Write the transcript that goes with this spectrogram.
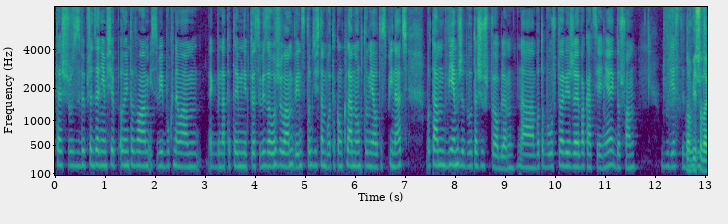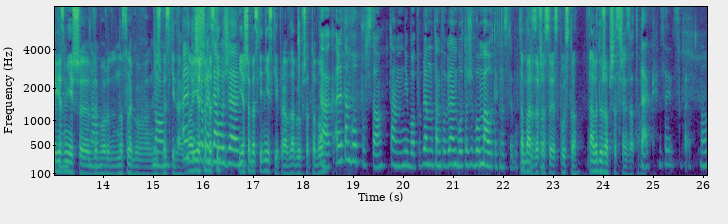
też już z wyprzedzeniem się orientowałam i sobie buknęłam jakby na te terminy, które sobie założyłam, więc to gdzieś tam było taką klamą, którą miało to spinać, bo tam wiem, że był też już problem, na, bo to było już prawie, że wakacje, nie? Jak doszłam. 22. No w Bieszczadach jest mniejszy no. wybór noclegów niż no. Beskidach. Ale no i jeszcze, okazało, Beskid, że... jeszcze Beskid Niski, prawda, był przed tobą? Tak, ale tam było pusto. Tam nie było problemu. Tam problemem było to, że było mało tych noclegów. Tam bardzo często jest pusto, ale duża przestrzeń za to. Tak, super. No.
